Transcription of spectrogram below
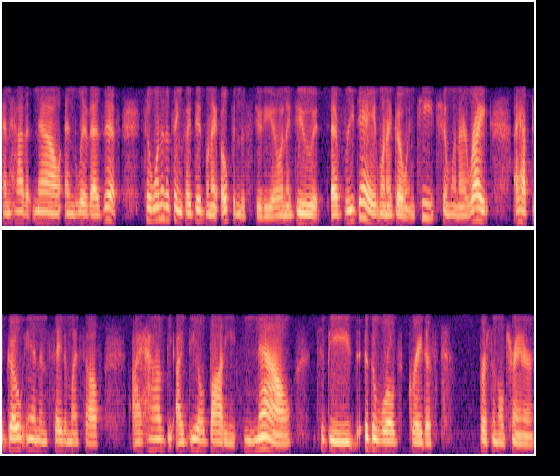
and have it now and live as if. So one of the things I did when I opened the studio, and I do it every day when I go and teach and when I write, I have to go in and say to myself, I have the ideal body now to be the world's greatest personal trainer,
